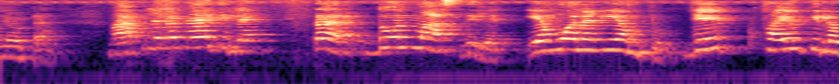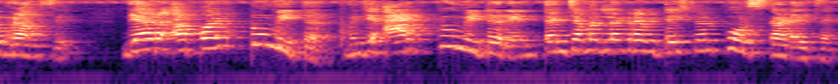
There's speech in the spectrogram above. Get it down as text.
newton आपल्याला काय तर दोन मास एम वन आणि एम टू जे फाईव्ह किलोग्राम्स आहेत. दे आर आपण टू मीटर म्हणजे आर्क टू मीटर आहे. त्यांच्यामधला ग्रॅव्हिटेशनल फोर्स काढायचा आहे.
